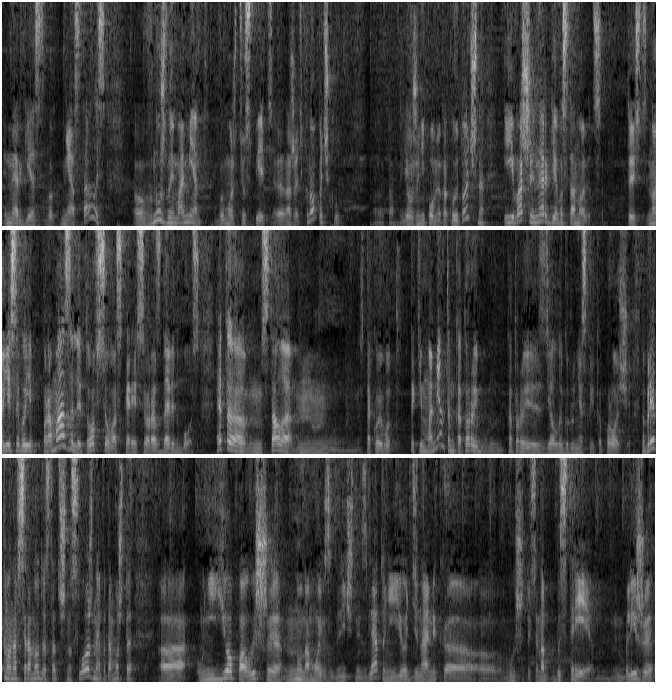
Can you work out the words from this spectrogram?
энергии не осталось, э, в нужный момент вы можете успеть э, нажать кнопочку, там, я уже не помню какую точно, и ваша энергия восстановится. То есть, но если вы промазали, то все, вас, скорее всего, раздавит босс. Это стало такой вот, таким моментом, который, который сделал игру несколько проще. Но при этом она все равно достаточно сложная, потому что э, у нее повыше, ну, на мой личный взгляд, у нее динамика э, выше. То есть она быстрее, ближе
